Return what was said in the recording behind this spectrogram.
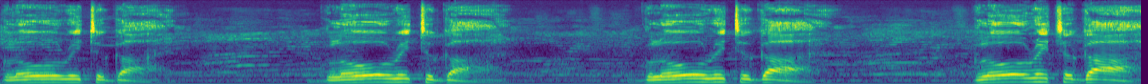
Glory to God. Glory to God. Glory to God. Glory to God.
